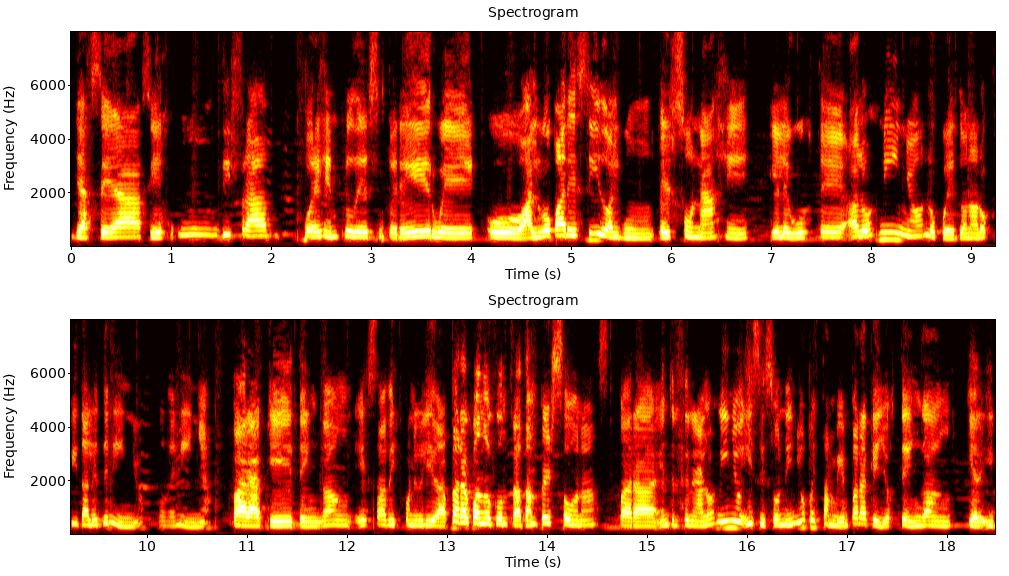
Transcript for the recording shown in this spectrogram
ya sea si es un disfraz, por ejemplo, de superhéroe o algo parecido, algún personaje que le guste a los niños, lo puedes donar a hospitales de niños o de niñas para que tengan esa disponibilidad para cuando contratan personas para entretener a los niños y si son niños, pues también para que ellos tengan y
